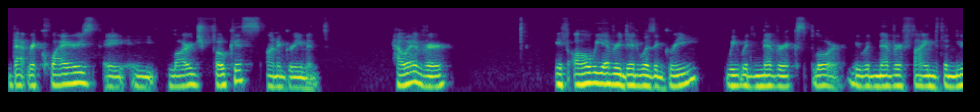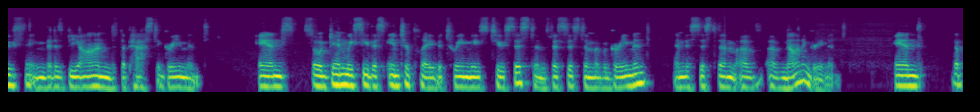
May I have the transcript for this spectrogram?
that requires a, a large focus on agreement. However if all we ever did was agree we would never explore. We would never find the new thing that is beyond the past agreement. And so again we see this interplay between these two systems the system of agreement and the system of, of non-agreement. And the,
